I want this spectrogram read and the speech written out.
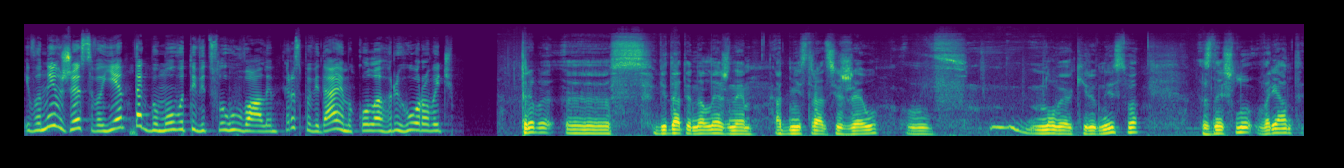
і вони вже своє, так би мовити, відслугували, розповідає Микола Григорович. Треба е, віддати належне адміністрації ЖЕУ в нове керівництво знайшло варіант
